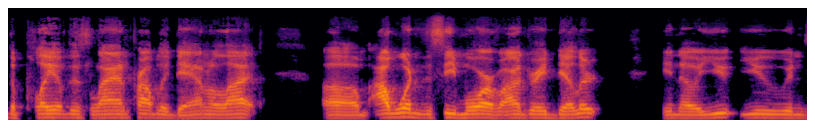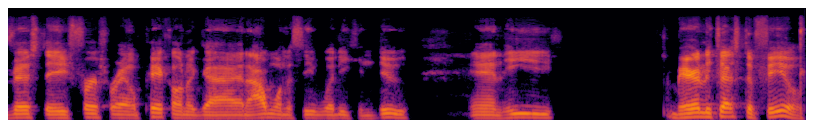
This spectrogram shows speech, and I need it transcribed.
the play of this line probably down a lot. Um, I wanted to see more of Andre Dillard you know, you you invest a first round pick on a guy, and I want to see what he can do, and he barely touched the field.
